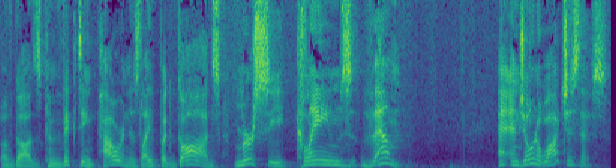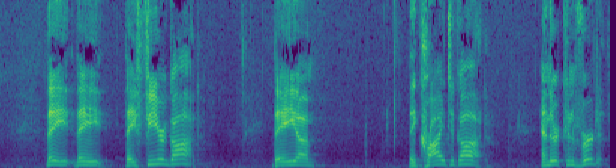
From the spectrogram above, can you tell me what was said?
of God's convicting power in his life, but God's mercy claims them. And, and Jonah watches this. They, they, they fear God. They, uh, they cry to God, and they're converted.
